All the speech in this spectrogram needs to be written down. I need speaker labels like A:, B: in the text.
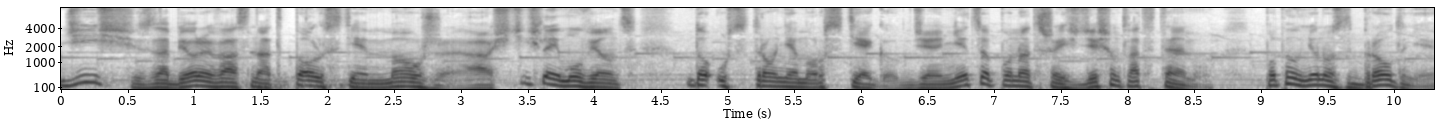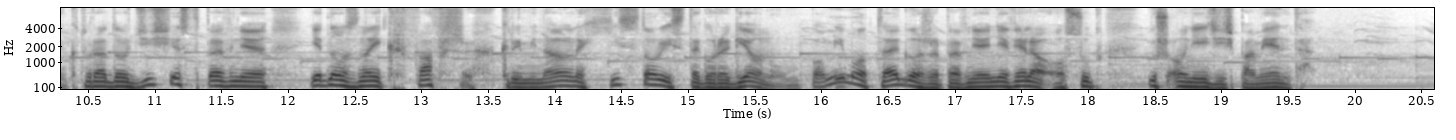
A: Dziś zabiorę Was nad polskie morze, a ściślej mówiąc do Ustronia Morskiego, gdzie nieco ponad 60 lat temu popełniono zbrodnię, która do dziś jest pewnie jedną z najkrwawszych kryminalnych historii z tego regionu, pomimo tego, że pewnie niewiele osób już o niej dziś pamięta.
